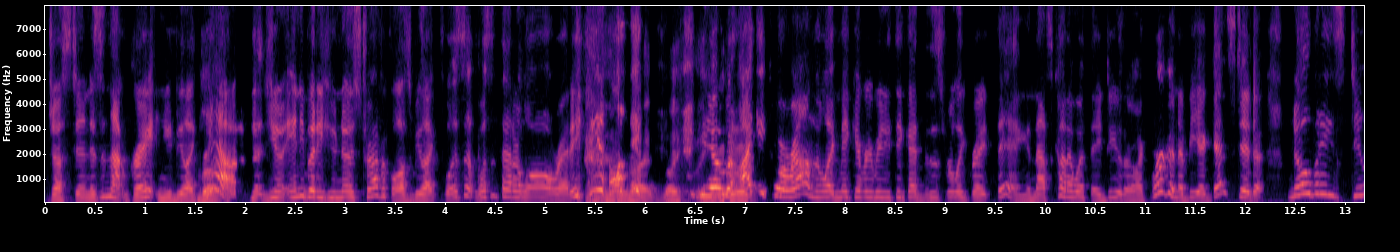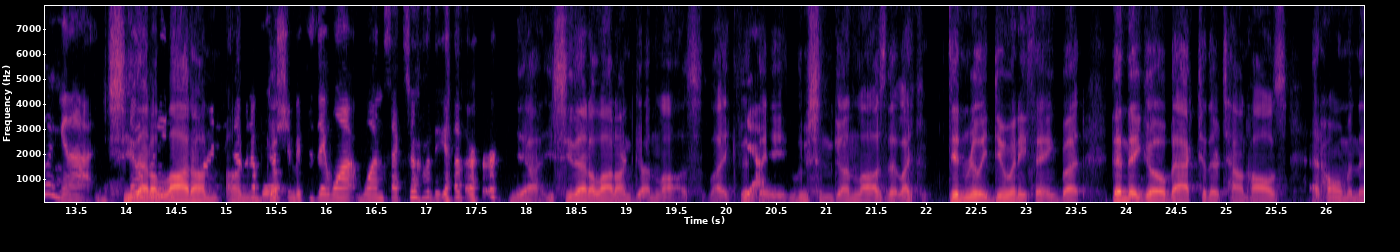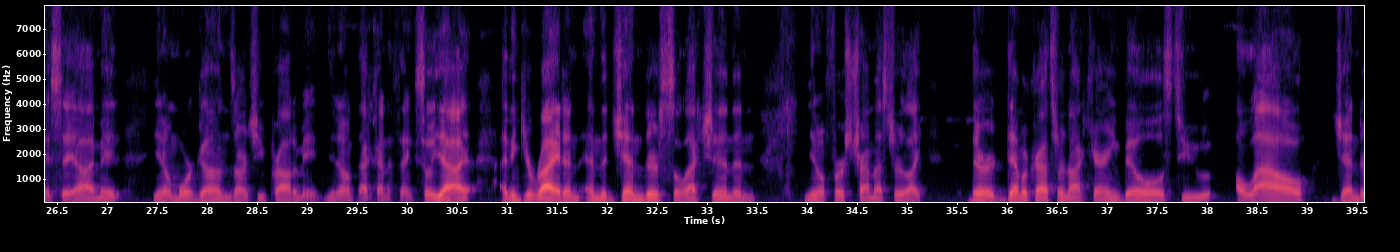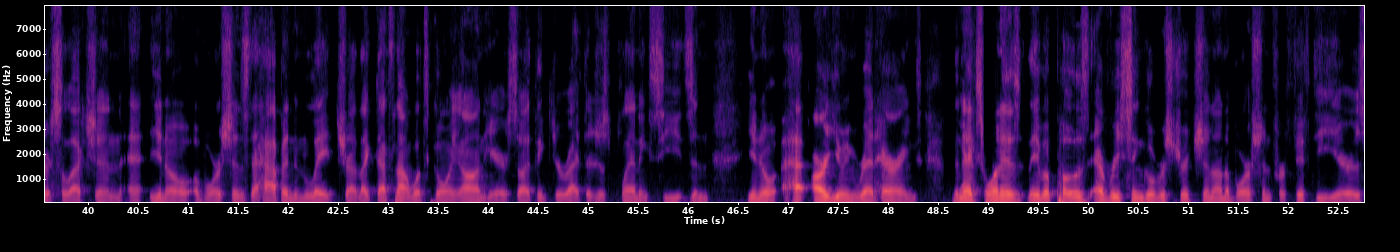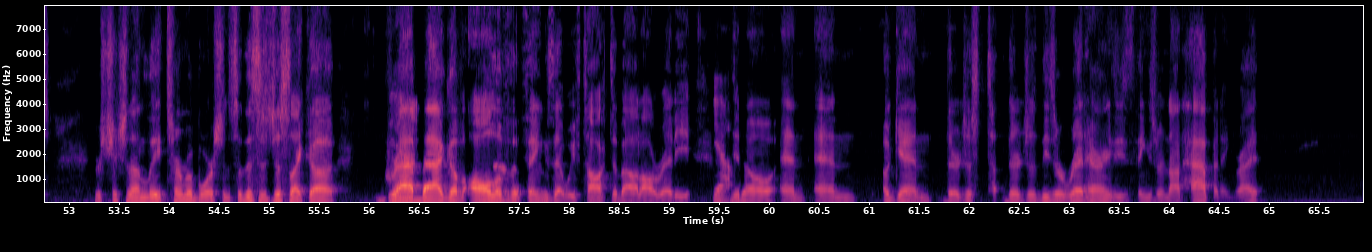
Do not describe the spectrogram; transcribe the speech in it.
Justin, isn't that great? And you'd be like, right. yeah, but you know, anybody who knows traffic laws would be like, well, is it, wasn't that a law already? you know, right. like, you know but I could go around and like make everybody think I did this really great thing. And that's kind of what they do. They're like, we're going to be against it. Nobody's doing that. You see Nobody's that a lot on, on abortion gun- because they want one sex over the other. Yeah. You see that a lot on gun laws, like that yeah. they loosen gun laws that like didn't really do anything, but then they go back to their town halls at home and they say, oh, I made, you know more guns aren't you proud of me? you know that kind of thing. So yeah i, I think you're right and and the gender selection and you know first trimester like their democrats are not carrying bills to allow gender selection and you know abortions to happen in late tri- like that's not what's going on here. So i think you're right they're just planting seeds and you know ha- arguing red herrings. The yeah. next one is they've opposed every single restriction on abortion for 50 years restriction on late term abortion. So this is just like a grab bag of all of the things that we've talked about already. Yeah. You know, and and again, they're just they're just these are red herrings. These things are not happening, right?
